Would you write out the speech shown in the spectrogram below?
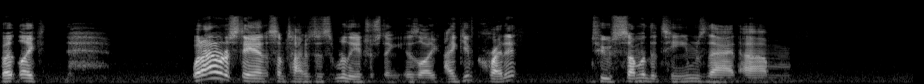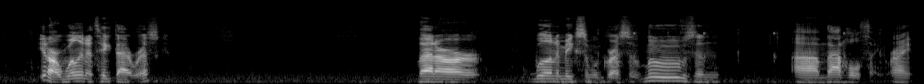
but like, what I don't understand sometimes is really interesting is like I give credit to some of the teams that um, you know are willing to take that risk, that are willing to make some aggressive moves and um, that whole thing, right?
